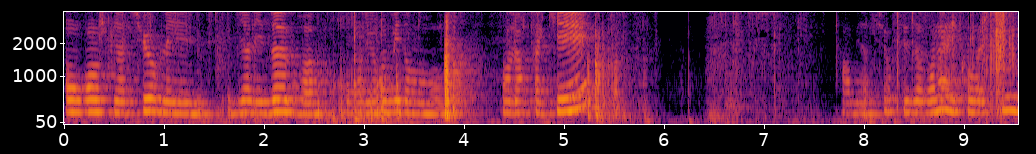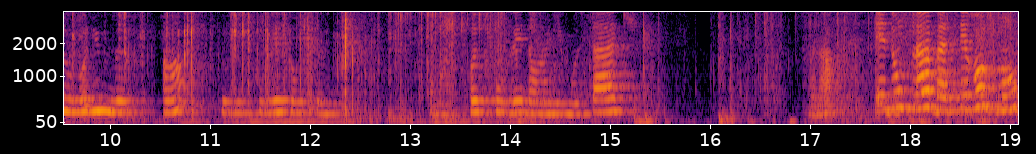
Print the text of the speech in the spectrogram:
On range bien sûr les, bien les œuvres, on les remet dans, leur paquet. Alors bien sûr, ces œuvres-là, elles correspondent au volume 1 que vous pouvez donc euh, retrouver dans le livre sac. Voilà. Et donc là, bah, c'est rangement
